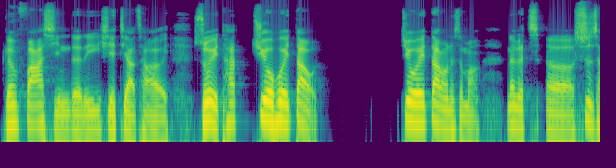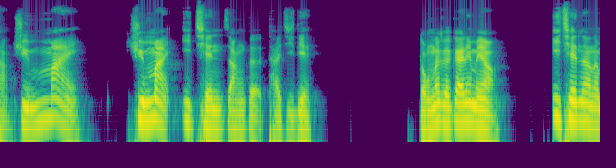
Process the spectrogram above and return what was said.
跟发行的的一些价差而已，所以他就会到就会到那什么那个呃市场去卖去卖一千张的台积电。懂那个概念没有？一千张的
